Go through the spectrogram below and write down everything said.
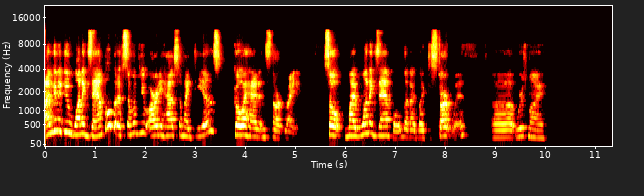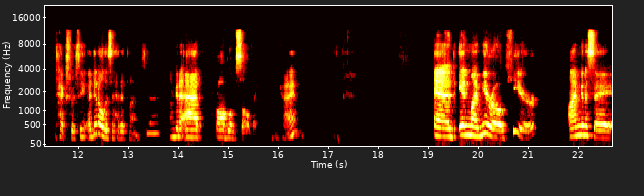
I'm going to do one example, but if some of you already have some ideas, go ahead and start writing. So my one example that I'd like to start with, uh, where's my text receipt? I did all this ahead of time. So I'm going to add problem solving. Okay. And in my Miro here, I'm going to say,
